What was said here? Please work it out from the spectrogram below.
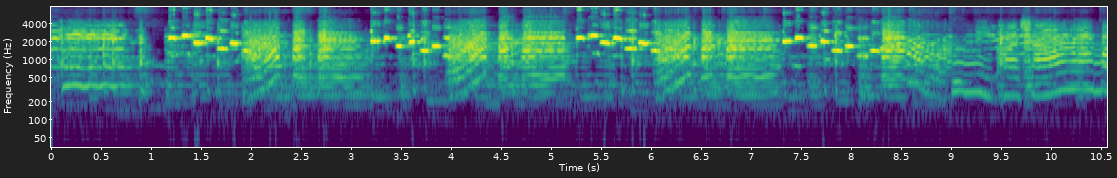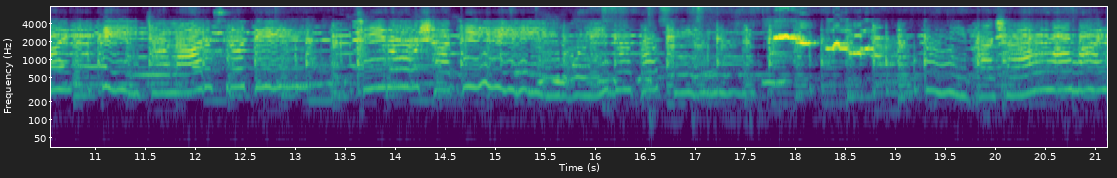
সাথে তুমি ভাষা আমায় এই চলার স্রোতে চির সাথে রইল তুমি ভাষা আমায়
